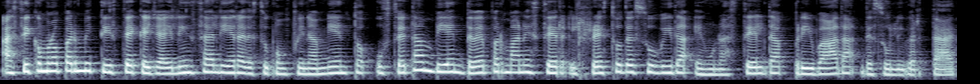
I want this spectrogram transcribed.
Así como no permitiste que Yailin saliera de su confinamiento, usted también debe permanecer el resto de su vida en una celda privada de su libertad.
